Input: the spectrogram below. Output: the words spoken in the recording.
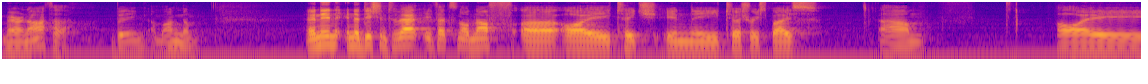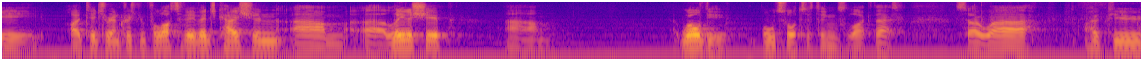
Maranatha being among them. And then, in addition to that, if that's not enough, uh, I teach in the tertiary space. Um, I I teach around Christian philosophy of education, um, uh, leadership, um, worldview, all sorts of things like that. So uh, I hope you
